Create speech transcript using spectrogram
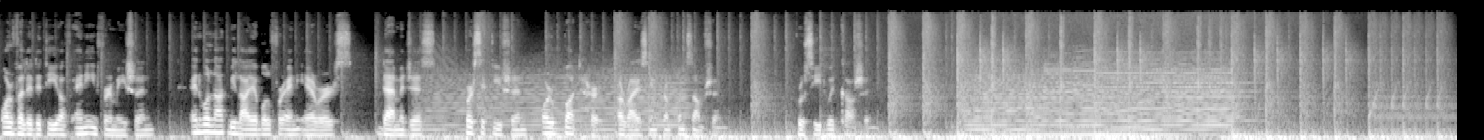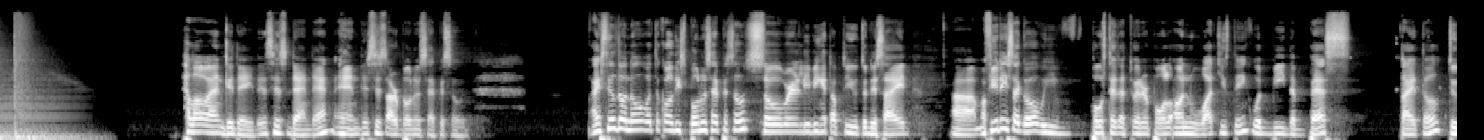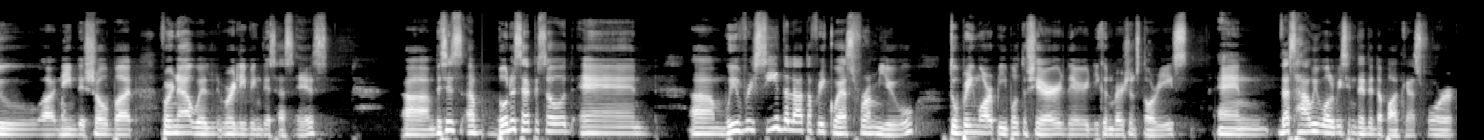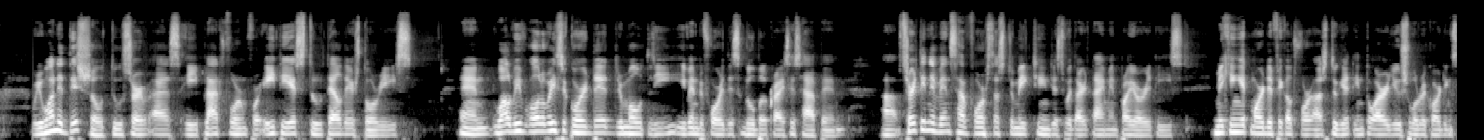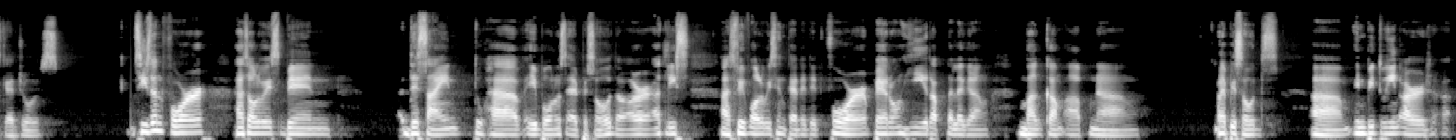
or validity of any information and will not be liable for any errors, damages, persecution, or butt hurt arising from consumption. Proceed with caution. Hello and good day. This is Dan Dan, and this is our bonus episode. I still don't know what to call these bonus episodes, so we're leaving it up to you to decide. Um, a few days ago, we posted a Twitter poll on what you think would be the best title to uh, name this show, but for now, we'll, we're leaving this as is. Um, this is a bonus episode, and um, we've received a lot of requests from you to bring more people to share their deconversion stories. And that's how we've always intended the podcast for. We wanted this show to serve as a platform for atheists to tell their stories. And while we've always recorded remotely, even before this global crisis happened, uh, certain events have forced us to make changes with our time and priorities, making it more difficult for us to get into our usual recording schedules. Season 4 has always been designed to have a bonus episode or at least as we've always intended it for pero ang hirap talagang mag-come up ng episodes um, in between our uh,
